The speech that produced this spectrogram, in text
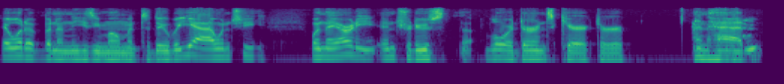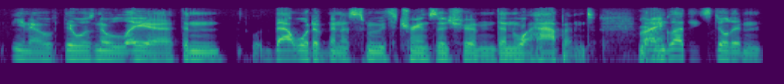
it would have been an easy moment to do. But yeah, when she, when they already introduced Laura Dern's character and had, Mhm. you know, there was no Leia, then that would have been a smooth transition than what happened. But I'm glad they still didn't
